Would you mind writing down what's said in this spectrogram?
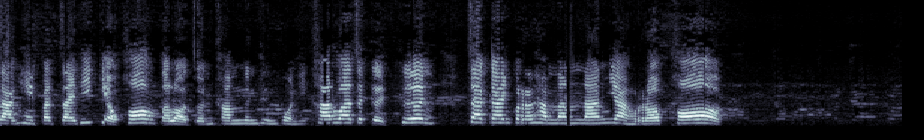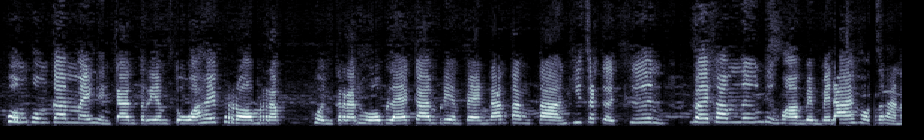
จากเหตุปัจจัยที่เกี่ยวข้องตลอดจนคำนึงถึงผลที่คาดว่าจะเกิดขึ้น จากการกระทำนั้นๆ อย่างรอบคอบภูมิคุ้มกันหมายถึงการเตรียมตัวให้พร้อมรับผลกระทบและการเปลี่ยนแปลงด้านต่างๆ ที่จะเกิดขึ้น โดยคำนึงถึงความเป็นไปได้ของสถาน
